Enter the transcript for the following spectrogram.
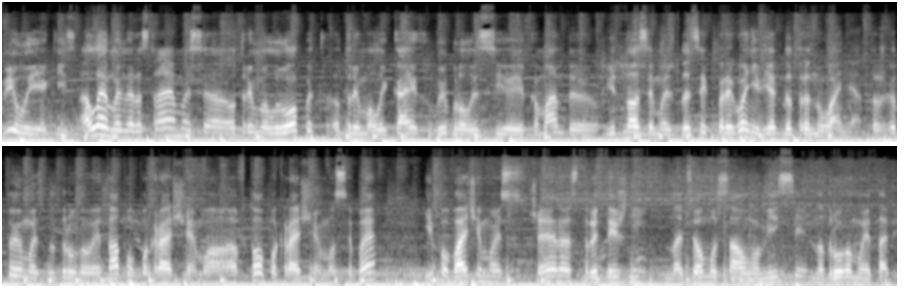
віли якісь. Але ми не розстраємося, отримали опит, отримали кайф, вибрали з цією командою. Відносимось до цих перегонів як до тренування. Тож готуємось до другого етапу, покращуємо авто, покращуємо себе і побачимось через три тижні на цьому ж самому місці на другому етапі.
